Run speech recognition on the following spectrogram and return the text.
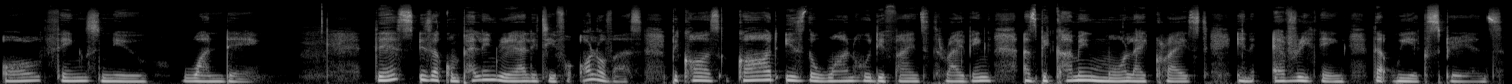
all things new one day. This is a compelling reality for all of us because God is the one who defines thriving as becoming more like Christ in everything that we experience.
